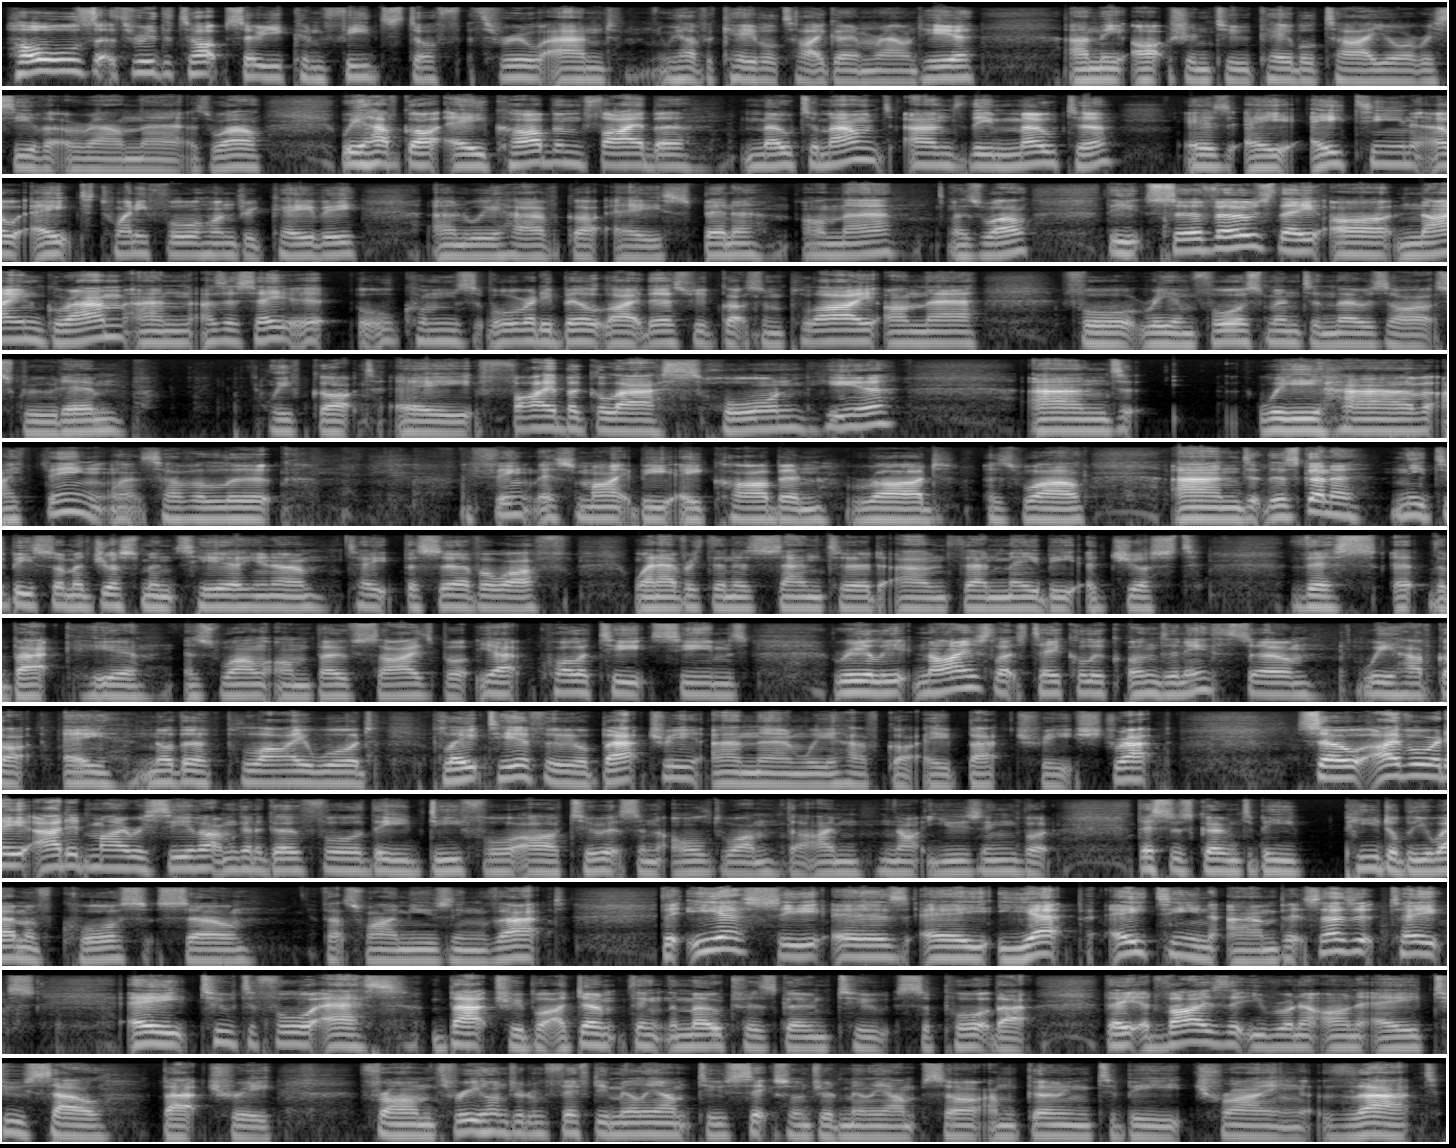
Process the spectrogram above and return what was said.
holes through the top so you can feed stuff through. And we have a cable tie going around here. And the option to cable tie your receiver around there as well. We have got a carbon fiber motor mount. And the motor is a 1808 2400 kV. And we have got a spinner on there as well. The servos they are 9 gram. And as I say it all comes already built like this. We've got some ply on there for reinforcement. And those are screwed in we've got a fiberglass horn here and we have I think let's have a look I think this might be a carbon rod as well. And there's going to need to be some adjustments here, you know, take the servo off when everything is centered and then maybe adjust this at the back here as well on both sides. But yeah, quality seems really nice. Let's take a look underneath. So we have got a, another plywood plate here for your battery and then we have got a battery strap. So I've already added my receiver. I'm going to go for the D4R2. It's an old one that I'm not using, but this is going to be PWM, of course, so that's why I'm using that. The ESC is a YEP 18 amp. It says it takes a 2 to 4S battery, but I don't think the motor is going to support that. They advise that you run it on a 2 cell battery from 350 milliamp to 600 milliamp, so I'm going to be trying that.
